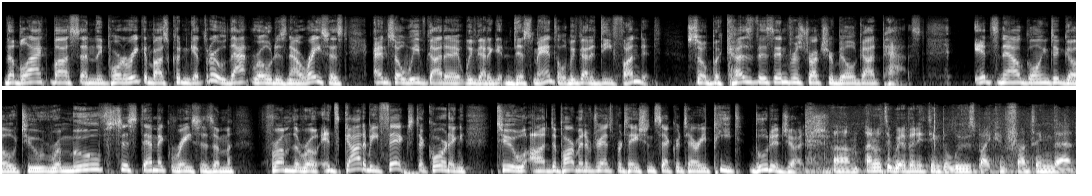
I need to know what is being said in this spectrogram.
the black bus and the Puerto Rican bus couldn't get through, that road is now racist. And so we've got to we've got to get dismantled. We've got to defund it. So because this infrastructure bill got passed, it's now going to go to remove systemic racism from the road. It's got to be fixed, according to uh, Department of Transportation Secretary Pete Buttigieg. Um, I don't think we have anything to lose by confronting that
